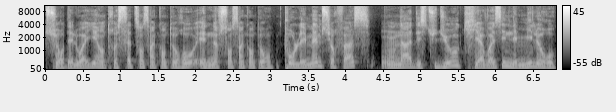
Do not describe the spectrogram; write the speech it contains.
sur des loyers entre 750 euros et 950 euros. Pour les mêmes surfaces, on a des studios qui avoisinent les 1000 euros.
